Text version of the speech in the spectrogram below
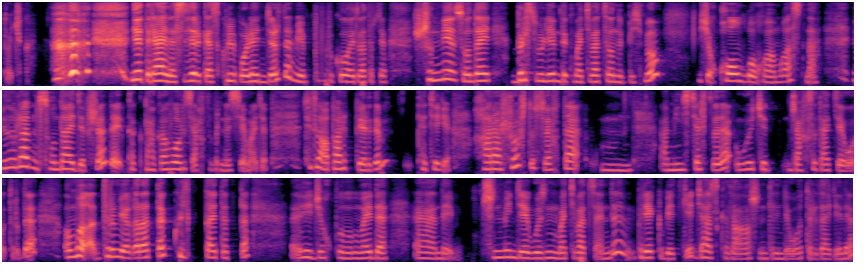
точка нет реально сіздер қазір күліп ойлайтын шығарсыздар мен по приколу айтып жатыр деп шынымен сондай бір сөйлемдік мотивационный письмо еще қолым қойғанмын ғой астына мен ойладым сондай деп ше андай как договор сияқты бір нәрсе ма деп сөйтіп апарып бердім тәтеге хорошо что сол жақта министерствода өте жақсы тәте отыр да ол маған түріме қарады да күлді да айтады да ей жоқ болмайды андай шынымен де өзіңнің мотивацияңды бір екі бетке жаз қазір ағылшын тілінде отыр да деді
